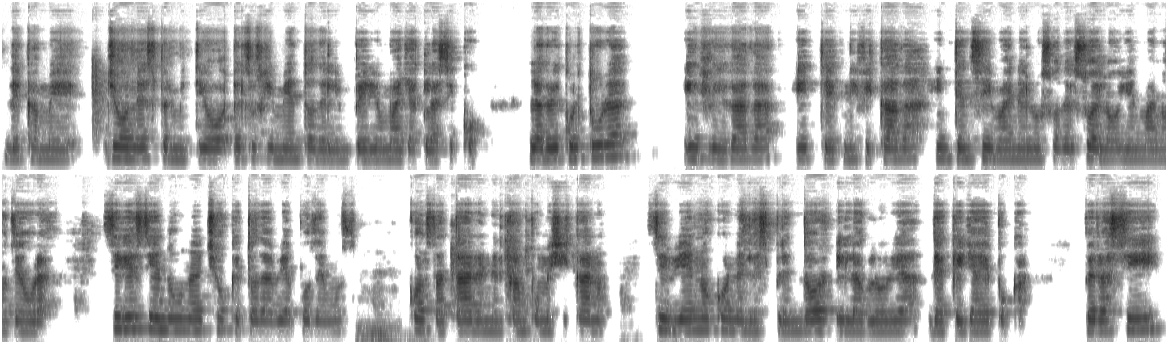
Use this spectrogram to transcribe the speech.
de camellones permitió el surgimiento del imperio maya clásico. La agricultura irrigada y tecnificada, intensiva en el uso del suelo y en mano de obra, sigue siendo un hecho que todavía podemos constatar en el campo mexicano, si bien no con el esplendor y la gloria de aquella época pero así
